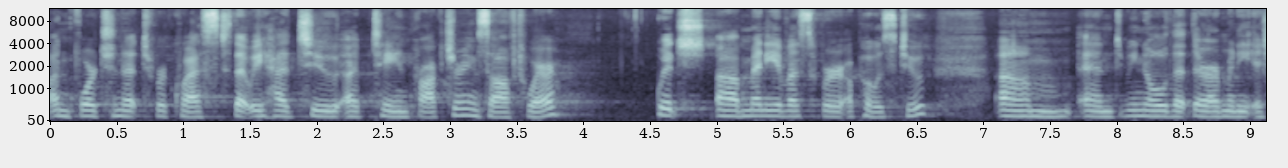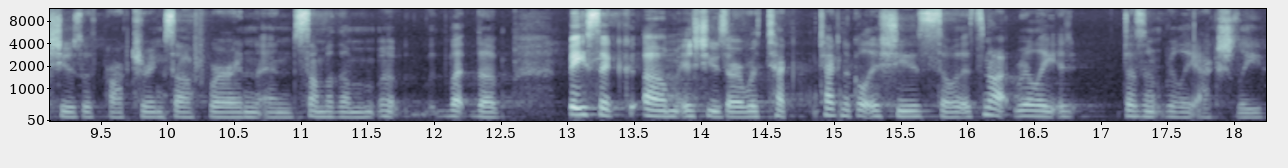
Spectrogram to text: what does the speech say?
unfortunate request that we had to obtain proctoring software, which uh, many of us were opposed to. Um, and we know that there are many issues with proctoring software and, and some of them, uh, but the basic um, issues are with tech technical issues, so it's not really, doesn't really actually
